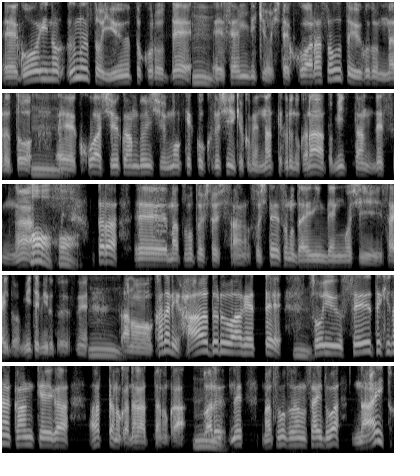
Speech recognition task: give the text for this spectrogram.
えー、合意の有無というところで、うん、えー、線引きをしてここを争うということになると、うん、えー、ここは「週刊文春」も結構苦しい局面になってくるのかなと見てたんですが、ほうほうただ、えー、松本人志さんそしてその代理人弁護士サイドを見てみるとですね、あのかなりハードルを上げて、そういう性的な関係があったのかなかったのか、うん、我ね松本さんサイドはないと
